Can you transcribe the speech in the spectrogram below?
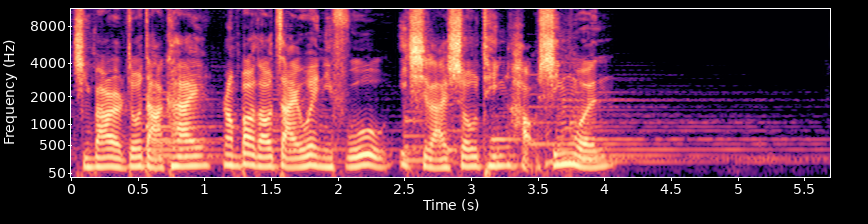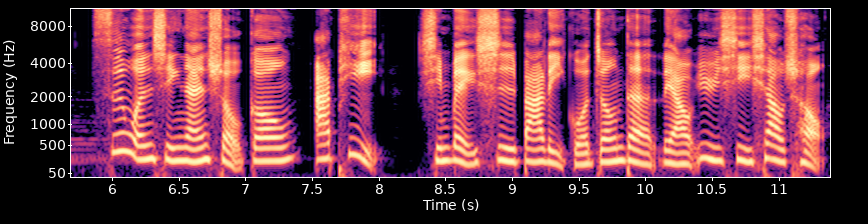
请把耳朵打开，让报道仔为你服务，一起来收听好新闻。斯文型男手工阿屁，新北市八里国中的疗愈系校宠。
